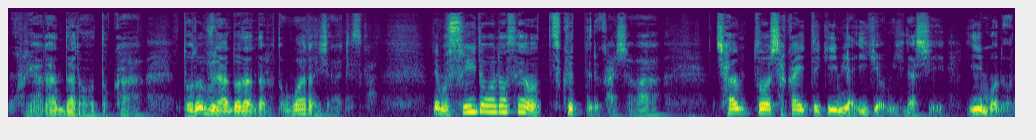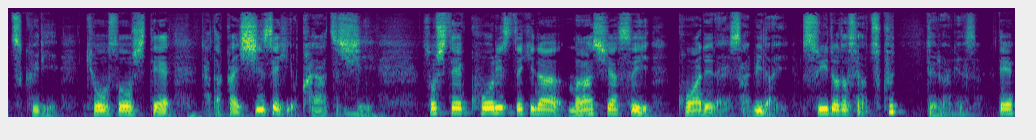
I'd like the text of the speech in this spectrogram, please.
これは何だろうとか、どのブランドなんだろうと思わないじゃないですか。でも水道の線を作ってる会社は、ちゃんと社会的意味や意義を見出し、いいものを作り、競争して戦い、新製品を開発し、そして効率的な回しやすい、壊れない、錆びない水道の線を作ってるわけです。で、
